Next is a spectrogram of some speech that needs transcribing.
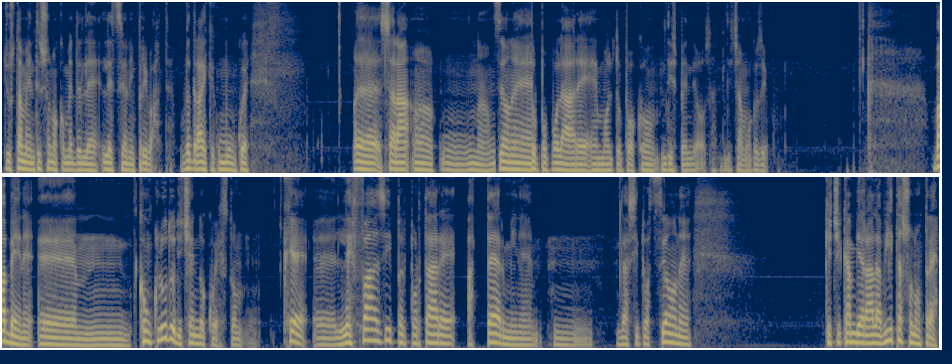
giustamente sono come delle lezioni private. Vedrai che comunque eh, sarà uh, un'azione popolare e molto poco dispendiosa, diciamo così. Va bene, ehm, concludo dicendo questo che eh, le fasi per portare a termine mh, la situazione che ci cambierà la vita sono tre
